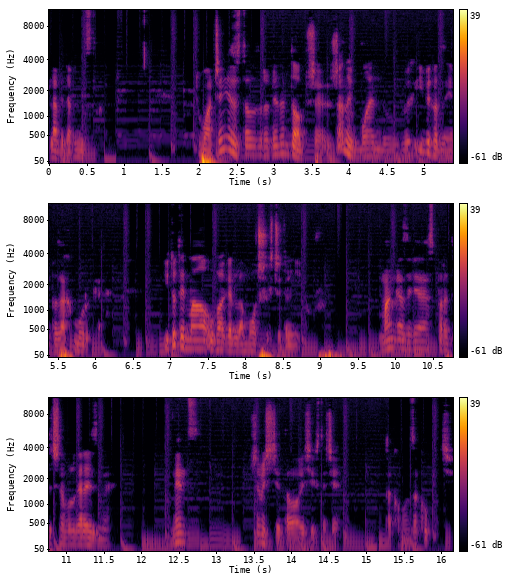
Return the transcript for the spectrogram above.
dla wydawnictwa. Tłumaczenie zostało zrobione dobrze, żadnych błędów i wychodzenie poza chmurkę. I tutaj mała uwaga dla młodszych czytelników. Manga zawiera sporadyczne wulgaryzmy, więc przemyślcie to, jeśli chcecie taką zakupić.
